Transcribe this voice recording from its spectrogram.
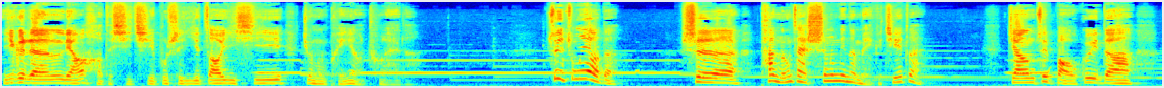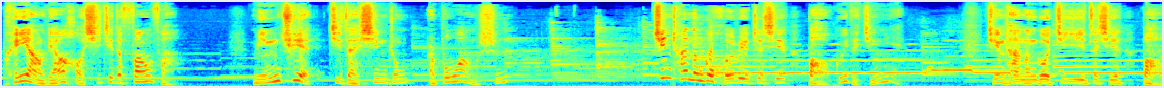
一个人良好的习气不是一朝一夕就能培养出来的，最重要的是他能在生命的每个阶段。将最宝贵的培养良好习气的方法，明确记在心中而不忘失。经常能够回味这些宝贵的经验，经常能够记忆这些宝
